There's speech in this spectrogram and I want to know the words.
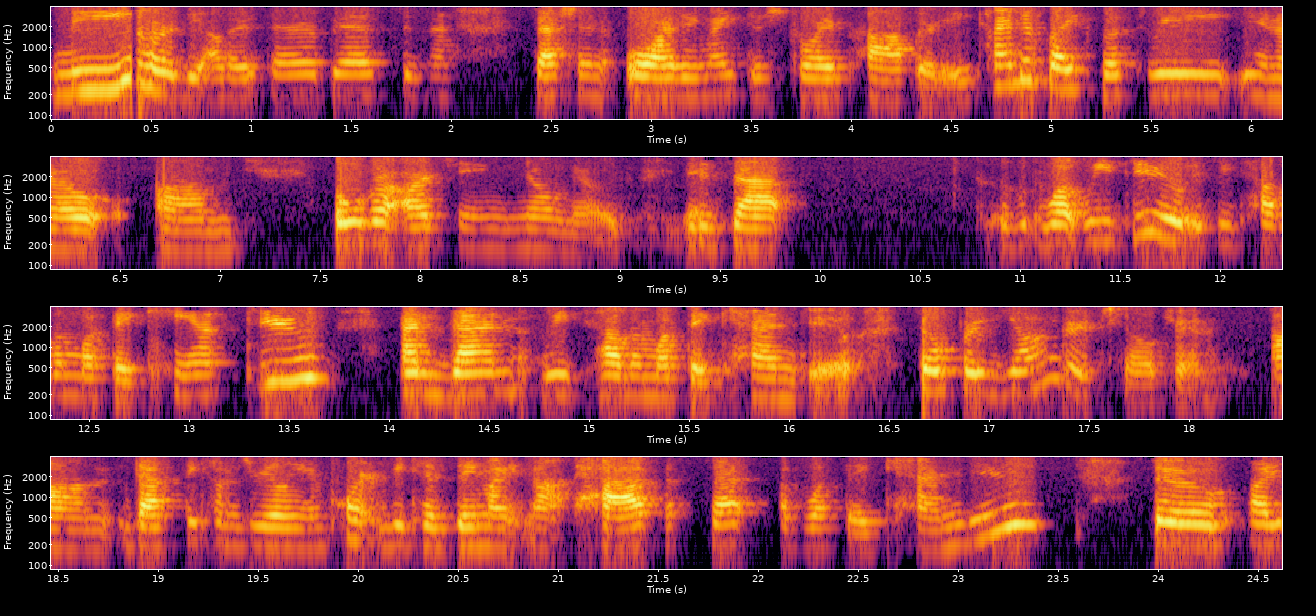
me or the other therapist. in the session, or they might destroy property. Kind of like the three, you know, um, overarching no-nos is that what we do is we tell them what they can't do, and then we tell them what they can do. So for younger children, um, that becomes really important because they might not have a set of what they can do. So by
